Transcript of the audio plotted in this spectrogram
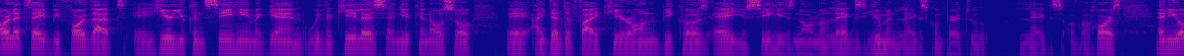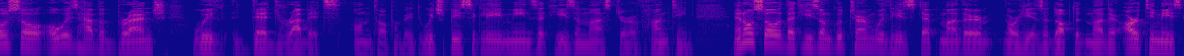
or let's say before that, uh, here you can see him again with Achilles, and you can also uh, identify Chiron because A, you see his normal legs, human legs, compared to legs of a horse. And you also always have a branch with dead rabbits on top of it, which basically means that he's a master of hunting. And also that he's on good term with his stepmother or his adopted mother, Artemis,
